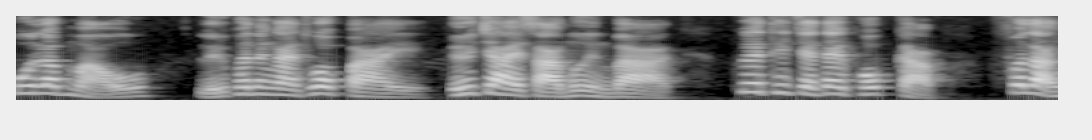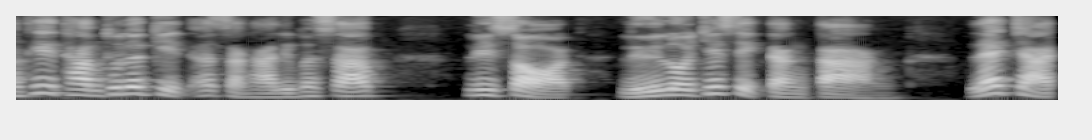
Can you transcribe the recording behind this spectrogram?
ผู้รับเหมา หรือพนักงานทั่วไป หรือจ่าย 30,000 บาท เพื่อที่จะได้พบกับฝรั่งที่ทำธุรกิจอสังหาริมทรัพย์ รีสอร์ท หรือโลจิสติกต่างๆ และจ่าย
